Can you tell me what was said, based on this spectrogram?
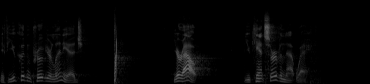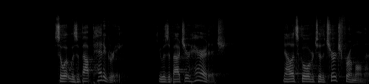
If you couldn't prove your lineage, you're out. You can't serve in that way. So it was about pedigree, it was about your heritage. Now let's go over to the church for a moment.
